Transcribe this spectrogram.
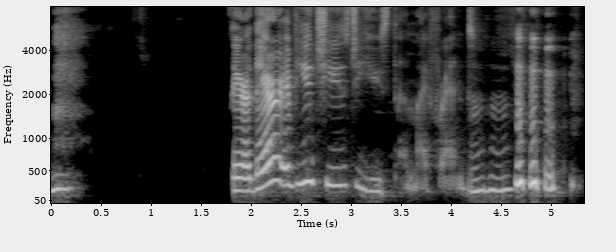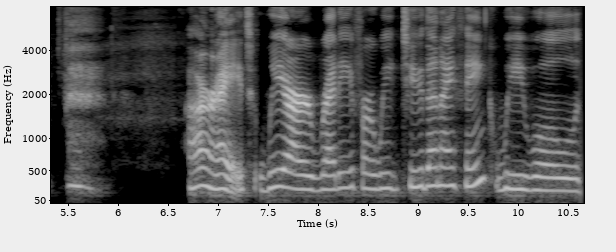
They are there if you choose to use them, my friend. Mhm. All right. We are ready for week two then, I think. We will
